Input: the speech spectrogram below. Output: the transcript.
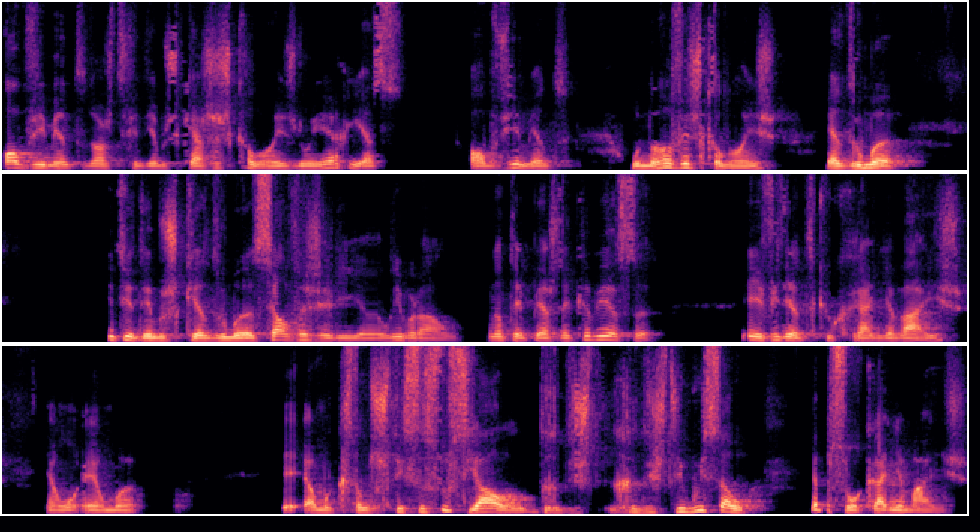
Obviamente, nós defendemos que haja escalões no IRS. Obviamente, o não haver escalões é de uma. Entendemos que é de uma selvageria liberal, não tem pés nem cabeça. É evidente que o que ganha mais é, um, é uma, é uma questão de justiça social, de redistribuição. A pessoa que ganha mais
